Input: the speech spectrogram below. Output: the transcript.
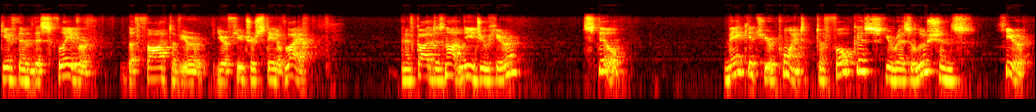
give them this flavor, the thought of your, your future state of life. And if God does not lead you here, still make it your point to focus your resolutions here,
